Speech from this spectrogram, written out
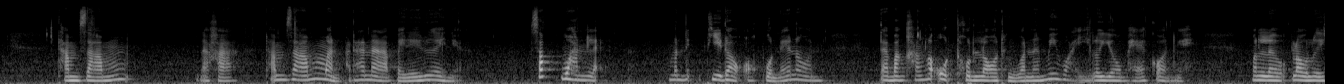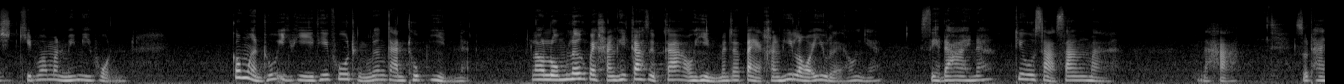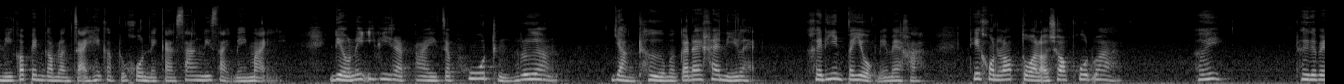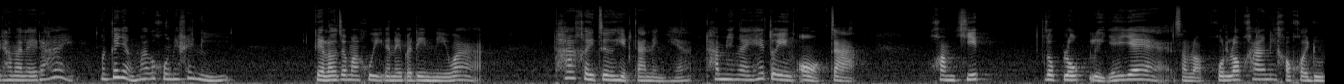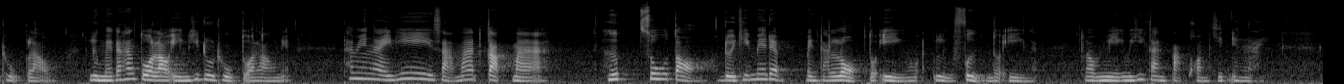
ทำซ้ำนะคะทำซ้ำหมั่นพัฒนาไปเรื่อยๆเนี่ย สักวันแหละ มันผีดอกออกผลแน่นอน แต่บางครั้งเราอดทนรอถึงวันนั้นไม่ไหว เรายอมแพ้ก่อนไง มันเราเราเลยคิดว่ามันไม่มีผล ก็เหมือนทุกอีพีที่พูดถึงเรื่องการทุบหินน่ะ เราล้มเลิกไปครั้งที่ 99 หิน มันจะแตกครั้งที่ร้อยอยู่แล้วอย่างเงี้ย เสียดายนะ ที่อุตส่าห์สร้างมานะคะ สุดท้ายนี้ก็เป็นกำลังใจให้กับทุกคนในการสร้างนิสัยใหม่ ๆ เดี๋ยวในอีพีถัดไปจะพูดถึงเรื่องอย่างเธอมันก็ได้แค่นี้แหละ เคยได้ยินประโยคนี้ไหมคะ ที่คนรอบตัวเราชอบพูดว่า เฮ้ย เธอจะไปทำอะไรได้ มันก็อย่างมากก็คงได้แค่นี้ เดี๋ยวเราจะมาคุยกันในประเด็นนี้ว่า ถ้าเคยเจอเหตุการณ์อย่างเงี้ยทำยังไงให้ตัวเองออกจากความคิดลบๆ หรือแย่ๆสำหรับคนรอบข้างที่เขาคอยดูถูกเรา หรือแม้กระทั่งตัวเราเองที่ดูถูกตัวเราเนี่ยทำยังไงที่สามารถกลับมาฮึบสู้ต่อ โดยที่ไม่ได้เป็นการหลอกตัวเองหรือฝืนตัวเองอะ เรามีวิธีการปรับความคิดยังไง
